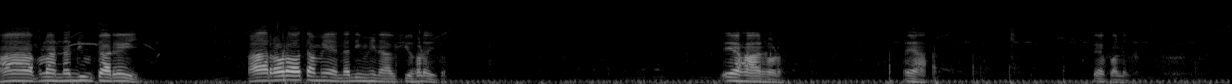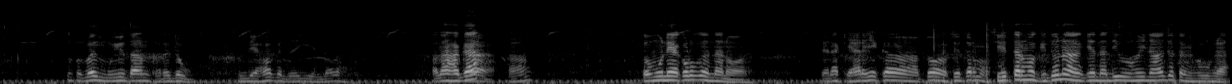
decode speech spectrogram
હા પેલા નદી ઉતારે. હા રડો હતા મેં નદી મહિને આવશે હળો તો. એ હાર હળ. એ હા. એ ભલે તો બસ હું તારા ઘરે જઉં. બેહો કે જઈએ દવા અલા હાગા? હા. તો હું નીકળું કે નાનો પેલા ક્યારે એક તો ખેતરમાં. ખેતરમાં કીધું ને કે નદી હોઈને આવજો તમે હુંહરા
